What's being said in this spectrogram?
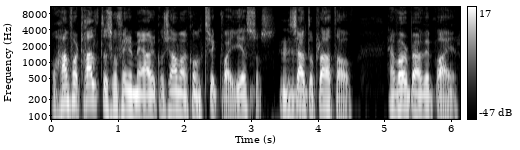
Og han fortalte så finner meg her hvordan han kom trygg var Jesus. Mm. Vi satt og pratet om. Han var bare ved Bayer.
